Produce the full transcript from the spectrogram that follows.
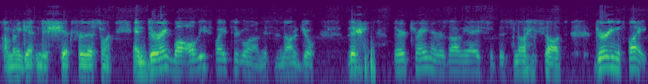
I'm gonna get into shit for this one. And during while all these fights are going on, this is not a joke. Their their trainer is on the ice with the smelling salts during the fight.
